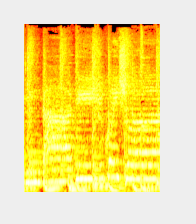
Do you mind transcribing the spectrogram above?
听大地回春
